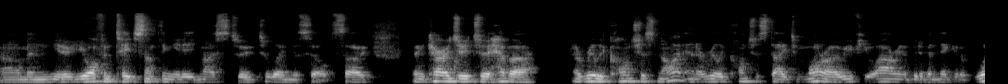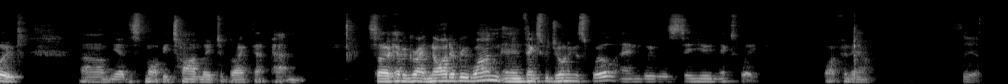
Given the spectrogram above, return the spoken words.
Um, and, you know, you often teach something you need most to, to learn yourself. So I encourage you to have a, a really conscious night and a really conscious day tomorrow if you are in a bit of a negative loop. Um, yeah, this might be timely to break that pattern. So have a great night, everyone. And thanks for joining us, Will. And we will see you next week. Bye for now. See ya.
